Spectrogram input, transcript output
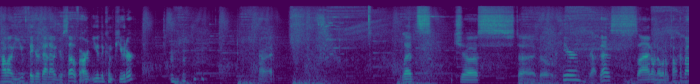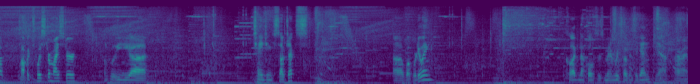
how about you figure that out yourself? Aren't you the computer? Alright. Let's just uh, go over here, grab this. I don't know what I'm talking about. Topic Twistermeister. Completely uh, changing subjects. Uh, what we're doing. Collect Knuckles' memory tokens again? Yeah, alright.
